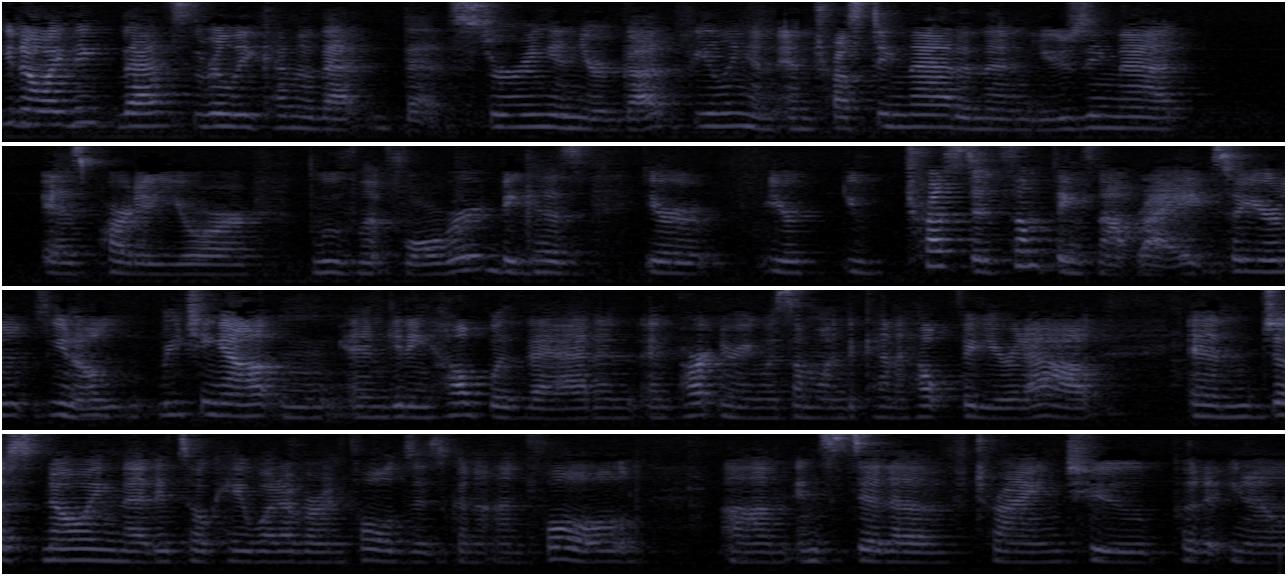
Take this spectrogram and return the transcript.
you know, I think that's really kind of that, that stirring in your gut feeling and, and trusting that and then using that as part of your movement forward because you're, you're, you trusted something's not right. So you're, you know, mm-hmm. reaching out and, and getting help with that and, and partnering with someone to kind of help figure it out. And just knowing that it's okay whatever unfolds is going to unfold um, instead of trying to put it you know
